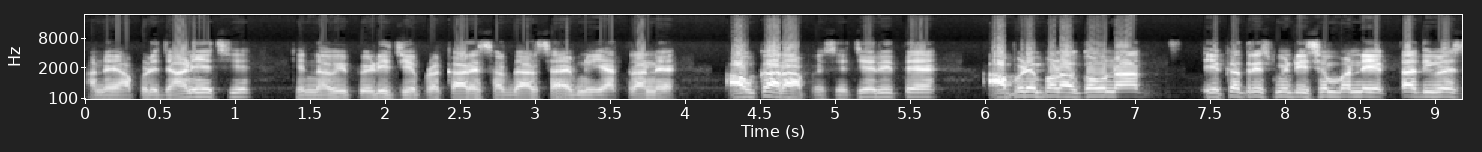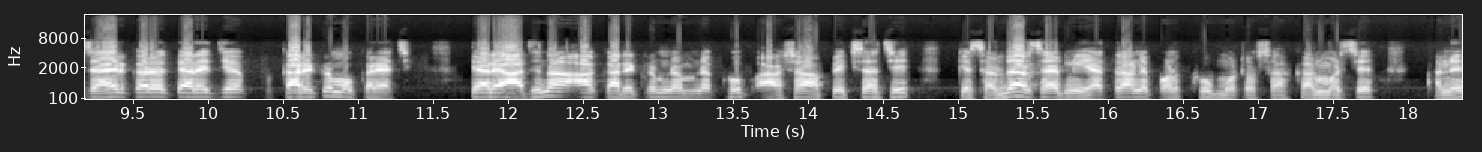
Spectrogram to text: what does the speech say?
અને આપણે જાણીએ છીએ કે નવી પેઢી જે પ્રકારે સરદાર સાહેબની યાત્રાને આવકાર આપે છે, જે રીતે આપણે પણ અગાઉના એકત્રીસમી ડિસેમ્બરની એકતા દિવસ જાહેર કર્યો ત્યારે જે કાર્યક્રમો કર્યા છે, ત્યારે આજના આ કાર્યક્રમને અમને ખૂબ આશા અપેક્ષા છે કે સરદાર સાહેબની યાત્રાને પણ ખૂબ મોટો સહકાર મળશે અને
